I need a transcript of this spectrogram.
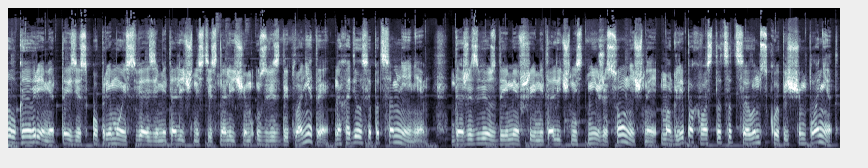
Долгое время тезис о прямой связи металличности с наличием у звезды планеты находился под сомнением. Даже звезды, имевшие металличность ниже солнечной, могли похвастаться целым скопищем планет.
